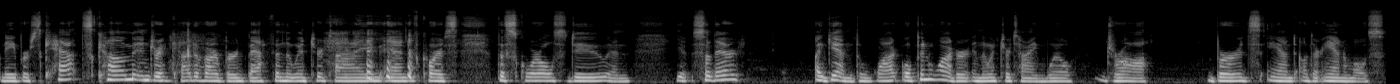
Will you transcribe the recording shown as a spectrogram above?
neighbors' cats come and drink out of our bird bath in the wintertime, and of course, the squirrels do. And you know, so they're, again, the wa- open water in the wintertime will draw birds and other animals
